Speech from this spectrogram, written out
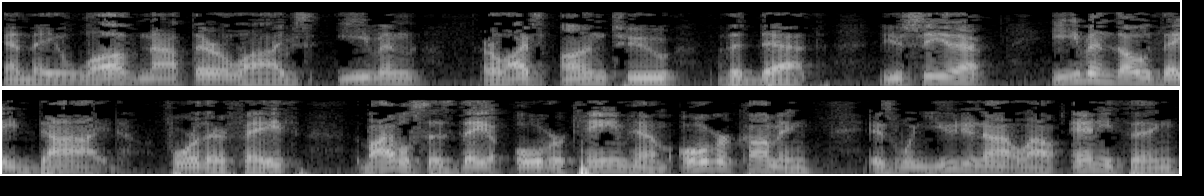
and they loved not their lives even their lives unto the death. Do you see that? Even though they died for their faith, the Bible says they overcame him. Overcoming is when you do not allow anything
